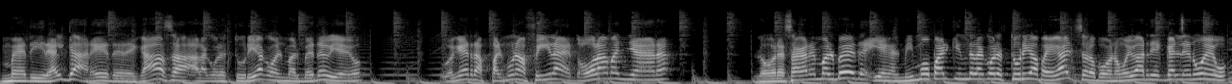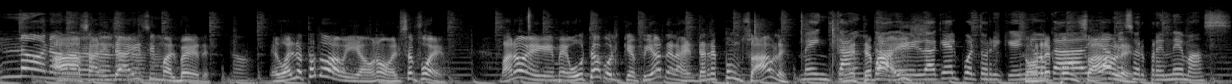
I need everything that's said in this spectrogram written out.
me tiré el garete de casa a la colecturía con el marbete viejo. Tuve que rasparme una fila de toda la mañana. Logré sacar el marbete y en el mismo parking de la colecturía pegárselo porque no me iba a arriesgar de nuevo No, no, a no, no, salir de no, ahí no, sin no. marbete. No. Eduardo está todavía o no, él se fue. Bueno, eh, me gusta porque fíjate, la gente es responsable. Me encanta, En este país. de verdad que el puertorriqueño Son cada día me responsables. sorprende más.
